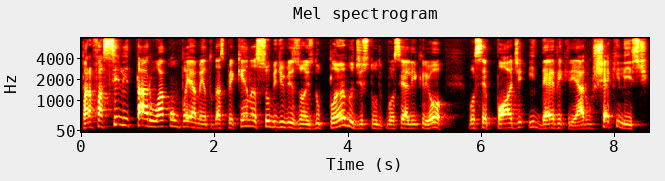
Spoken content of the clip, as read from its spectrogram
Para facilitar o acompanhamento das pequenas subdivisões do plano de estudo que você ali criou, você pode e deve criar um checklist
